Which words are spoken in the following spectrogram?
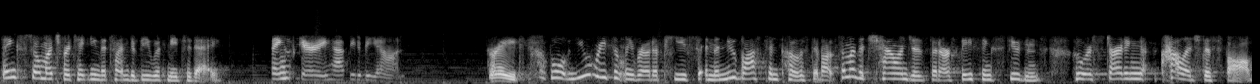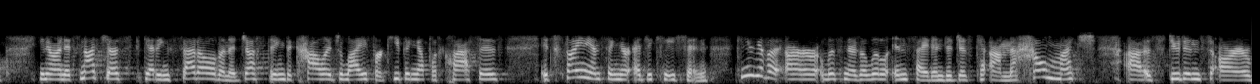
thanks so much for taking the time to be with me today. Thanks, Carrie. Happy to be on. Great. Well, you recently wrote a piece in the New Boston Post about some of the challenges that are facing students who are starting college this fall. You know, and it's not just getting settled and adjusting to college life or keeping up with classes, it's financing their education. Can you give our listeners a little insight into just um, how much uh, students are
